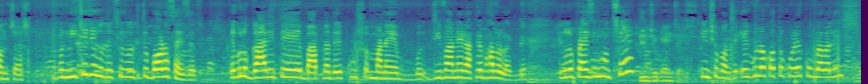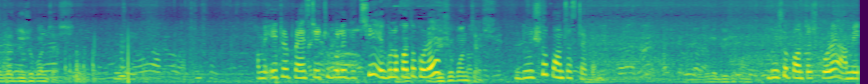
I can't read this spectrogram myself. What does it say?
পঞ্চাশ। তারপর নিচে যেগুলো দেখছি এগুলো একটু বড় সাইজের এগুলো গাড়িতে বা আপনাদের কুশ মানে ডিভানে রাখলে ভালো লাগবে। এগুলো প্রাইসিং হচ্ছে? তিনশো পঞ্চাশ। এগুলো কত করে কুমড়া বালিশ? দুশো পঞ্চাশ। আমি এটার প্রাইসটা একটু বলে দিচ্ছি। এগুলো কত করে? দুশো পঞ্চাশ। দুইশো পঞ্চাশ টাকা। দুশো পঞ্চাশ। করে আমি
